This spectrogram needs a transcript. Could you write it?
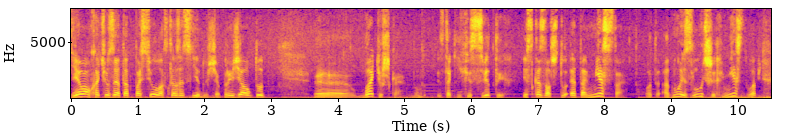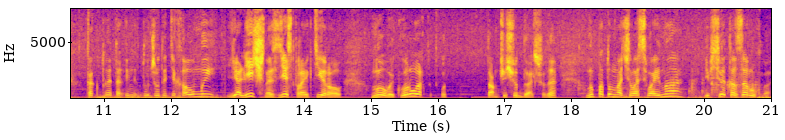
я вам хочу за этот поселок сказать следующее. Приезжал тут э, батюшка, ну, из таких, из святых, и сказал, что это место, вот одно из лучших мест, вообще, как это, тут же вот эти холмы. Я лично здесь проектировал новый курорт, вот там чуть-чуть дальше, да. Ну, потом началась война, и все это зарухло.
